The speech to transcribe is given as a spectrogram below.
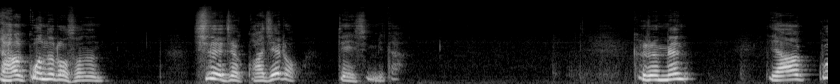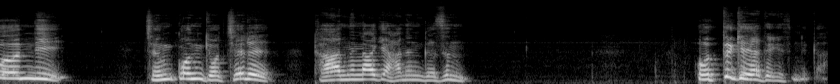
야권으로서는 시대적 과제로 되어 있습니다. 그러면 야권이 정권 교체를 가능하게 하는 것은 어떻게 해야 되겠습니까?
